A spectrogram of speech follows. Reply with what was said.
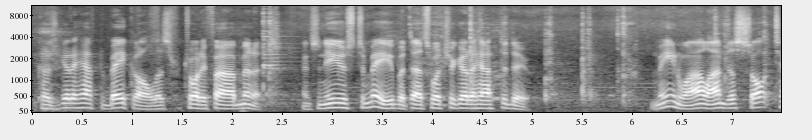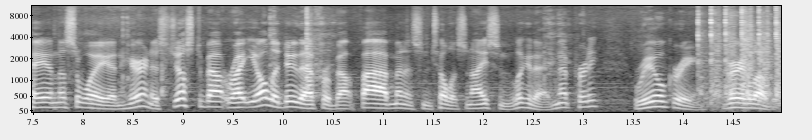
because you're going to have to bake all this for 25 minutes. It's news to me, but that's what you're going to have to do. Meanwhile, I'm just sauteing this away in here, and it's just about right. You only do that for about five minutes until it's nice and look at that. Isn't that pretty? Real green. Very lovely.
